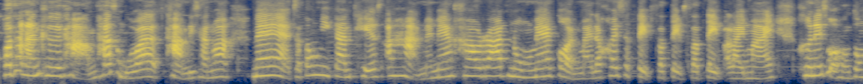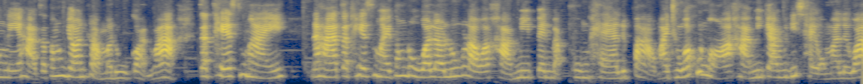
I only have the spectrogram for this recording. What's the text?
เพราะฉะนั้นคือถามถ้าสมมุติว่าถามดิฉันว่า แม่จะต้องมีการเทสอาหารไหมแม่ข้าวราดนมแม่ก่อนไหมแล้วค่อยสเต็ปสเต็ปสเต็ปอะไรไหมคือในส่วนของตรงนี้ค่ะ จะต้องย้อนกลับมาดูก่อนว่าจะเทสไหม นะคะ จะเทสไหมต้องดูว่าแล้วลูกเราอะค่ะ มีเป็นแบบภูมิแพ้หรือเปล่า หมายถึงว่าคุณหมออะค่ะ มีการวินิจฉัยออกมาเลยว่า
